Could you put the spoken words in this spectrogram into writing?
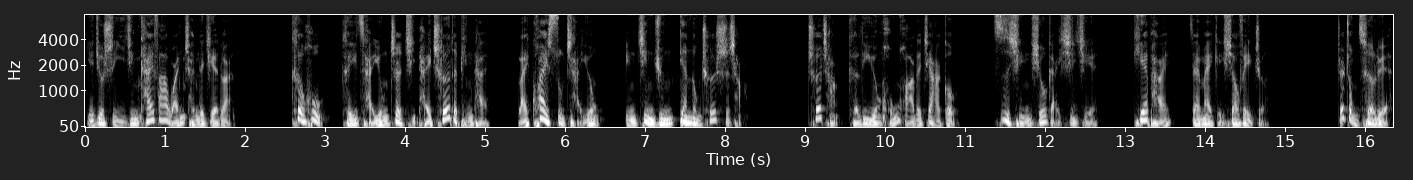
也就是已经开发完成的阶段，客户可以采用这几台车的平台来快速采用并进军电动车市场。车厂可利用鸿华的架构自行修改细节，贴牌再卖给消费者。这种策略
